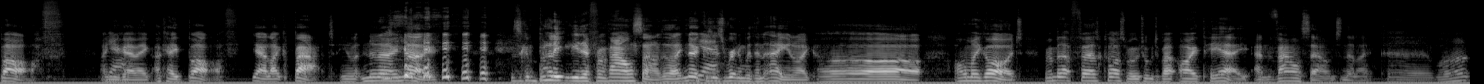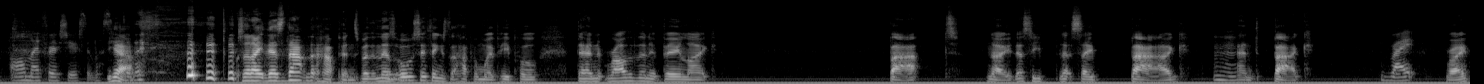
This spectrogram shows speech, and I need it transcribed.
bath. And you're going, okay, bath. Yeah, like bat. And you're like, no, no, no. It's a completely different vowel sound. They're like, no, because Yeah. it's written with an A. And you're like, oh, oh my god. Remember that first class where we talked about IPA and vowel sounds? And they're like, uh, what? All my first years to listen Yeah. to this. So like, there's that that happens, but then Mm. there's also things that happen where people then rather than it being like bat, no, let's say let's say bag Mhm. and bag, Right. Right?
